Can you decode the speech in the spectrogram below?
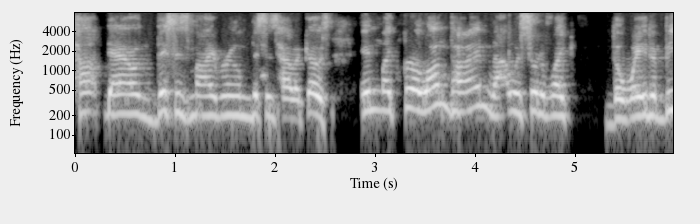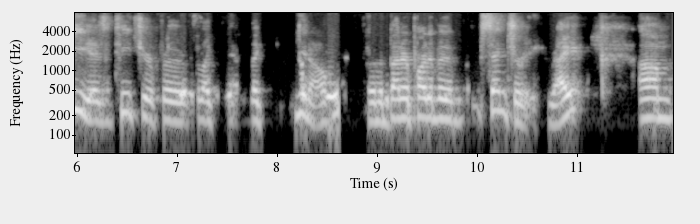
top down, this is my room, this is how it goes. And like for a long time, that was sort of like the way to be as a teacher for, for like like you know for the better part of a century, right? Um,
